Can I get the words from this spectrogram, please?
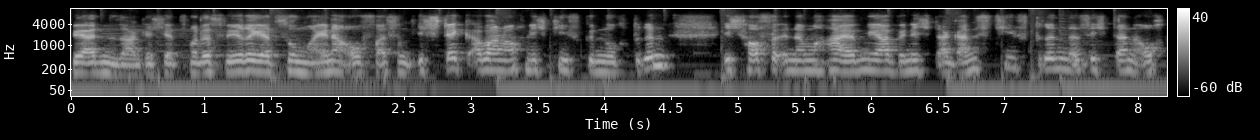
werden, sage ich jetzt mal. Das wäre jetzt so meine Auffassung. Ich stecke aber noch nicht tief genug drin. Ich hoffe, in einem halben Jahr bin ich da ganz tief drin, dass ich dann auch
